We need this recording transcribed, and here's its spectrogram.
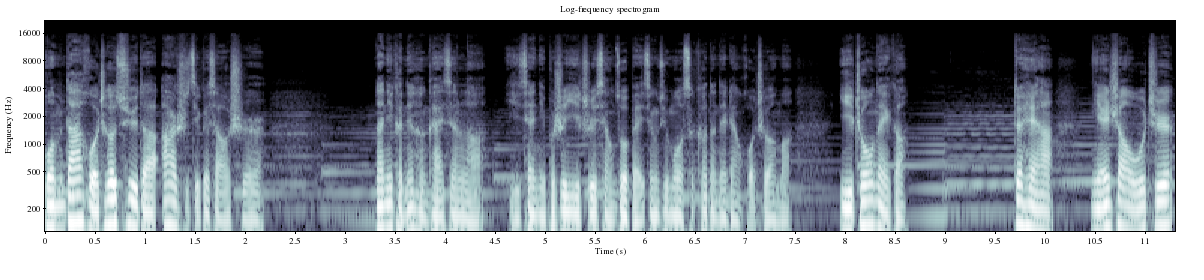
我们搭火车去的二十几个小时，那你肯定很开心了。以前你不是一直想坐北京去莫斯科的那辆火车吗？一周那个。对呀，年少无知，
